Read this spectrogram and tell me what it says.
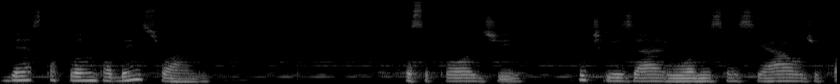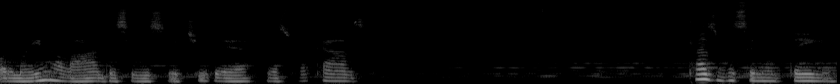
desta planta abençoada. Você pode utilizar o óleo essencial de forma inalada se você tiver na sua casa. Caso você não tenha,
